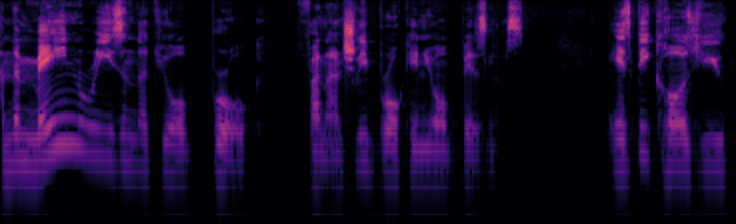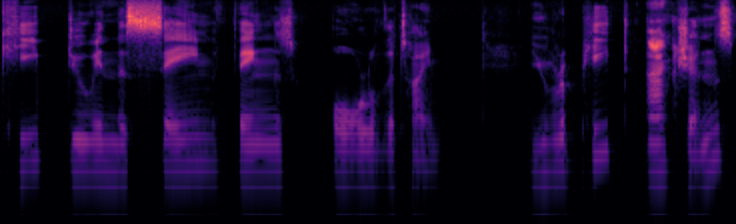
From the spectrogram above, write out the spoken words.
And the main reason that you're broke, financially broke in your business, is because you keep doing the same things all of the time you repeat actions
